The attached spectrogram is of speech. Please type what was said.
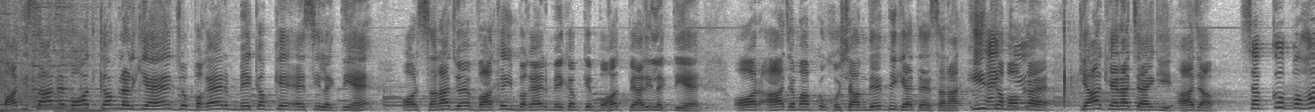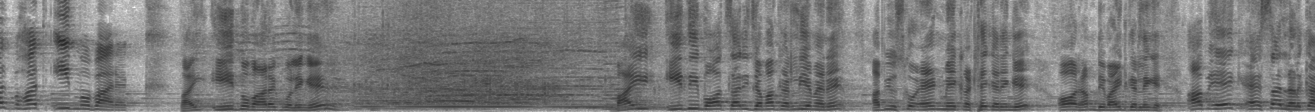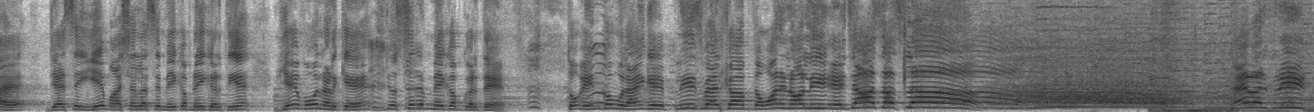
पाकिस्तान में बहुत कम लड़कियाँ हैं जो बगैर मेकअप के ऐसी लगती हैं और सना जो है वाकई बगैर मेकअप के बहुत प्यारी लगती हैं। और आज हम आपको खुश भी कहते हैं सना। ईद का मौका है। क्या कहना चाहेंगी आज आप? सबको बहुत बहुत ईद मुबारक। भाई ईद मुबारक बोलेंगे। भाई, ईदी बहुत सारी जमा कर ली है मैंने। अभी उसको एंड में इकट्ठे करेंगे और हम डिवाइड कर लेंगे। अब एक ऐसा लड़का है, जैसे ये माशाल्लाह से मेकअप नहीं करती हैं, ये वो लड़के हैं जो सिर्फ़ मेकअप करते हैं। तो इनको बुलाएँगे। Please welcome the one and only Ejaz Aslam evergreen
